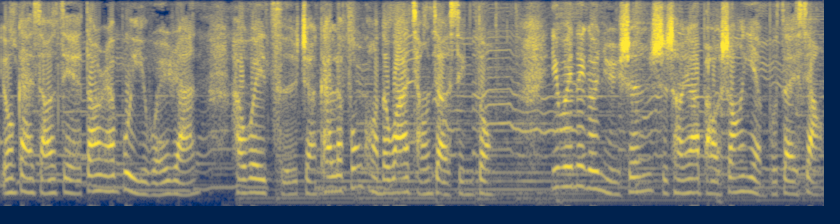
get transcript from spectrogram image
勇敢小姐当然不以为然，还为此展开了疯狂的挖墙脚行动。因为那个女生时常要跑商演不在校，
